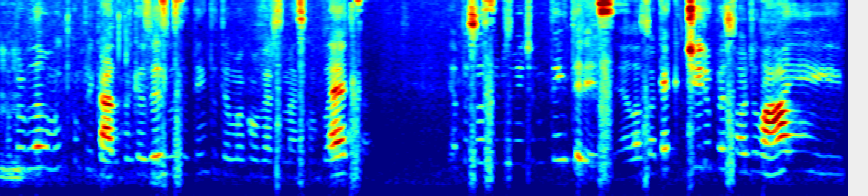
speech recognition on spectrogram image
É um problema muito complicado, porque às vezes você tenta ter uma conversa mais complexa e a pessoa simplesmente não tem interesse. Ela só quer que tire o pessoal de lá e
